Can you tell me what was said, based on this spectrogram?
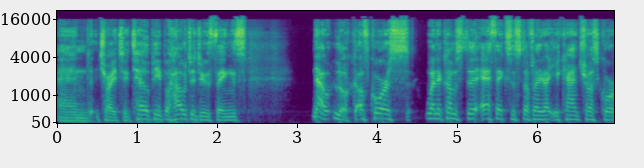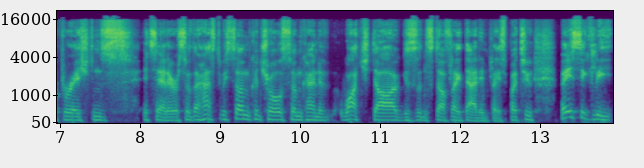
and mm-hmm. try to tell people how to do things. Now, look, of course, when it comes to ethics and stuff like that, you can't trust corporations, etc. So there has to be some control, some kind of watchdogs and stuff like that in place. But to basically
